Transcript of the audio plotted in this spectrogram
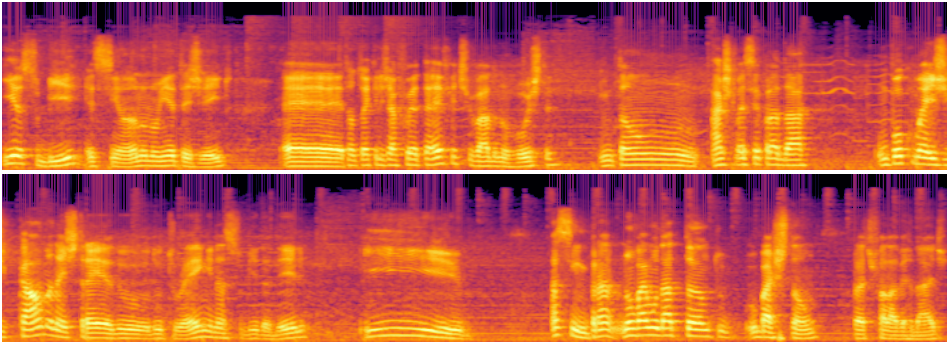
ia subir esse ano, não ia ter jeito. É, tanto é que ele já foi até efetivado no roster. Então, acho que vai ser para dar um pouco mais de calma na estreia do, do Turang, na subida dele. E assim, pra, não vai mudar tanto o bastão, para te falar a verdade.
